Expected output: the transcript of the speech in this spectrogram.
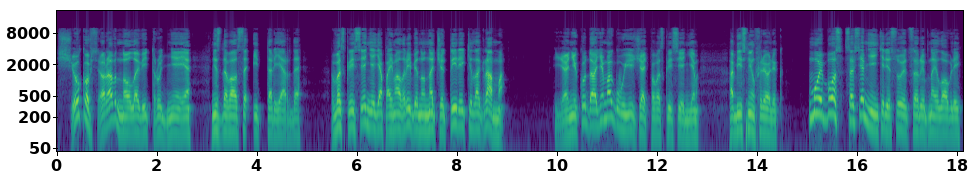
Щуку все равно ловить труднее», — не сдавался Иттарьярде. «В воскресенье я поймал рыбину на четыре килограмма». «Я никуда не могу уезжать по воскресеньям», — объяснил Фрелик. «Мой босс совсем не интересуется рыбной ловлей».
